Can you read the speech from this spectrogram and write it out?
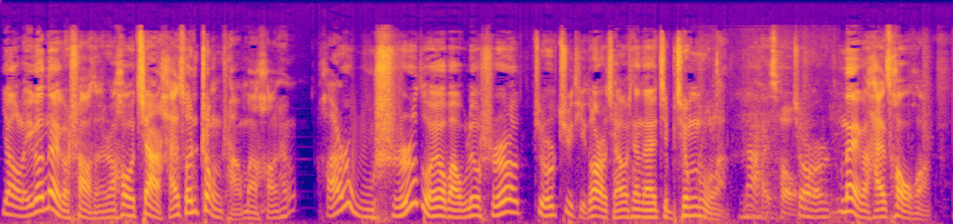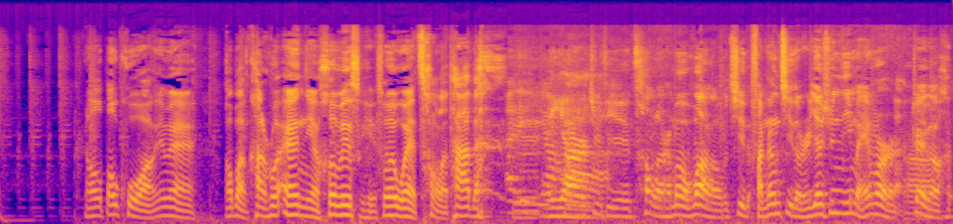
要了一个那个 shot，然后价还算正常吧，好像好像是五十左右吧，五六十，就是具体多少钱我现在记不清楚了。那还凑合，就是那个还凑合。然后包括因为老板看说，哎，你也喝威士忌，所以我也蹭了他的。哎呀是，具体蹭了什么我忘了，我记得反正记得是烟熏泥煤味儿的，这个很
